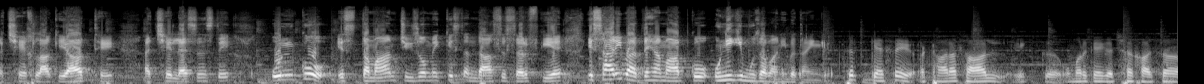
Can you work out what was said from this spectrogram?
अच्छे अखलाकियात थे, अच्छे लेसन्स थे, उनको इस तमाम चीज़ों में किस अंदाज से सर्व किया है, ये सारी बातें हम आपको उन्हीं की मुजाबानी बताएँगे। सर, कैसे अट्ठारह साल एक उम्र का एक अच्छा खासा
